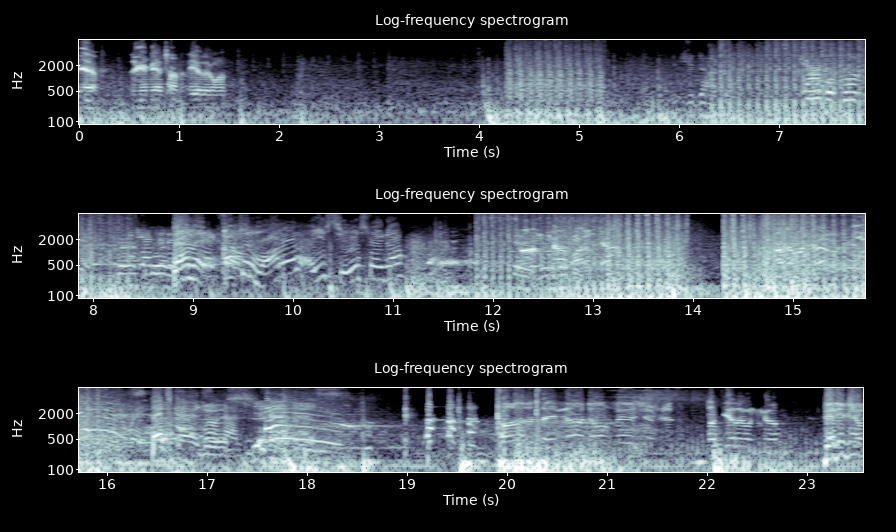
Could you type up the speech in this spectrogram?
Yeah. They're gonna be on top of the other one. Use your gas. Gas Terrible is closing. You're gonna have to Get go to in. the Damn it! Fucking water? Are you serious right now? Let him go, let him go. Other one go. That's good, Juice. Yes. I was gonna say, no, don't finish him. Just let the other one go. The other guy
